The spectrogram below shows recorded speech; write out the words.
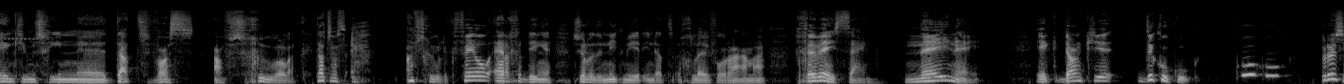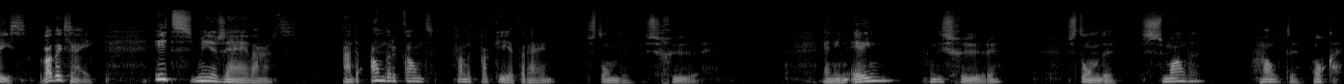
denk je misschien, uh, dat was afschuwelijk. Dat was echt afschuwelijk. Veel erge dingen zullen er niet meer in dat gleuvelrama geweest zijn. Nee, nee. Ik dank je de koekoek. Koekoek. Precies, wat ik zei. Iets meer zijwaarts, aan de andere kant van het parkeerterrein, stonden schuren. En in één van die schuren stonden smalle houten hokken.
